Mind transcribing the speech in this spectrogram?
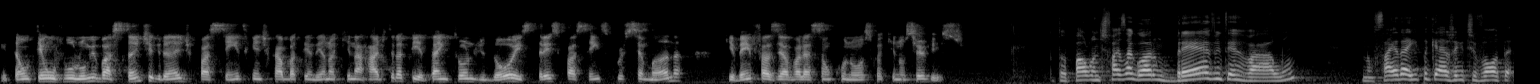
Então, tem um volume bastante grande de pacientes que a gente acaba atendendo aqui na radioterapia. Está em torno de dois, três pacientes por semana que vêm fazer avaliação conosco aqui no serviço. Doutor Paulo, a gente faz agora um breve intervalo não saia daí porque a gente volta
